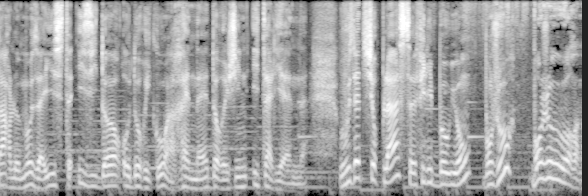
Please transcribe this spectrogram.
par le mosaïste Isidore Odorico, un Rennais d'origine italienne. Êtes sur place, Philippe Bouillon. Bonjour. Bonjour.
